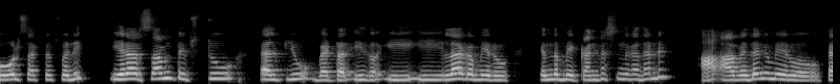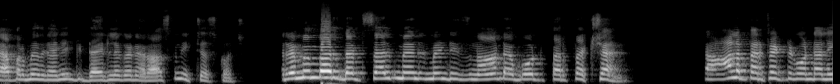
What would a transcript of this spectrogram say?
goal successfully here are some tips to help you better ఇదిగో ఈ ఈ ఇలాగ మీరు కింద మీకు కనిపిస్తుంది కదండి? ఆ ఆ విధంగా మీరు పేపర్ మీద కానీ డైరీలో కానీ రాసుకుని ఇచ్చేసుకోవచ్చు. Remember that self management is not about perfection చాలా పర్ఫెక్ట్గా ఉండాలి.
